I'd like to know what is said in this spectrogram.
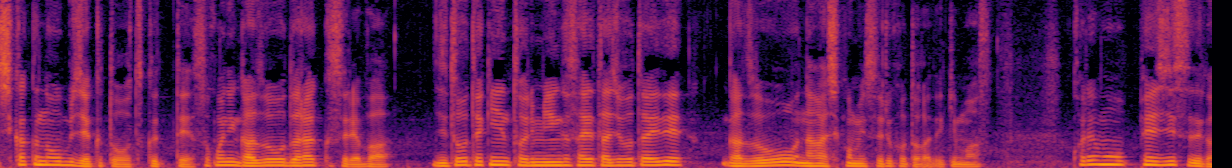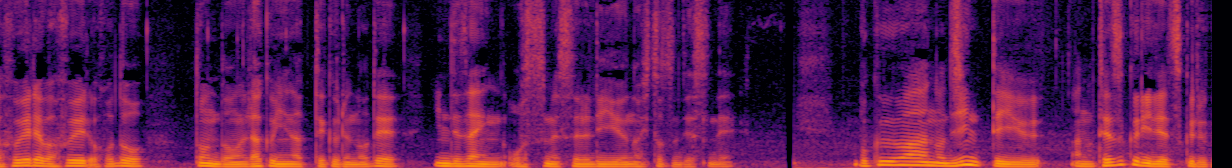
四角のオブジェクトを作ってそこに画像をドラッグすれば自動的にトリミングされた状態で画像を流し込みすることができます。これもページ数が増えれば増えるほどどんどん楽になってくるのでインデザインをおすすめする理由の一つですね。僕はあのジンっていうあの手作りで作る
